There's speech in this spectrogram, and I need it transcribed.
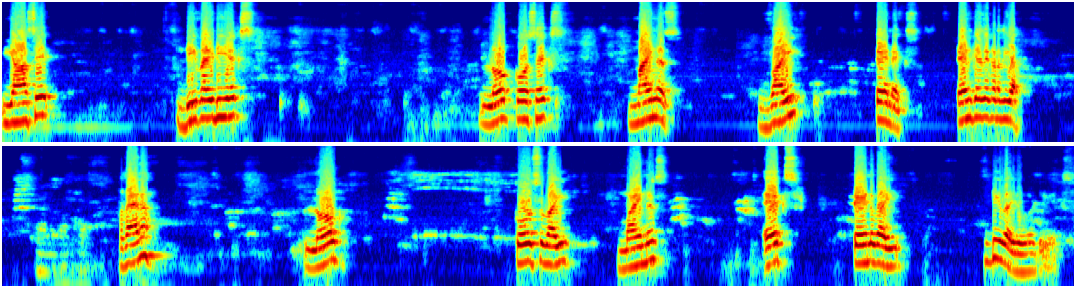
यहाँ से d y d x log cos x minus y tan x tan कैसे कर दिया? पता है ना? Log cos y minus x tan y d y over d x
